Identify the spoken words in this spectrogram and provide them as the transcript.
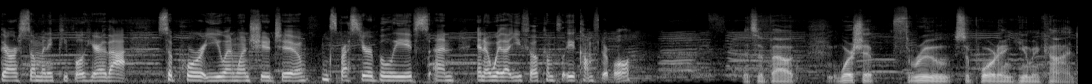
There are so many people here that support you and want you to express your beliefs and in a way that you feel completely comfortable. It's about worship through supporting humankind.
